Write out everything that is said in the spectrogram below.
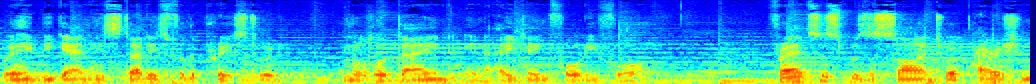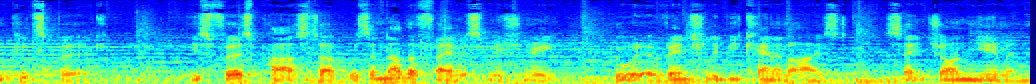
where he began his studies for the priesthood and was ordained in 1844. Francis was assigned to a parish in Pittsburgh his first pastor was another famous missionary who would eventually be canonized, St. John Neumann.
